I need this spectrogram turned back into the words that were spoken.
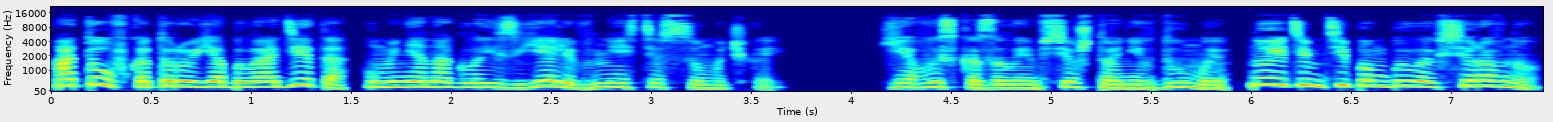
А ту, в которую я была одета, у меня нагло изъяли вместе с сумочкой. Я высказала им все, что о них думаю, но этим типам было все равно.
